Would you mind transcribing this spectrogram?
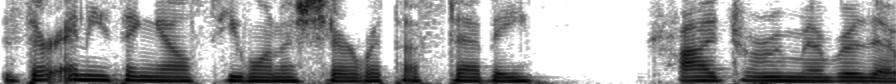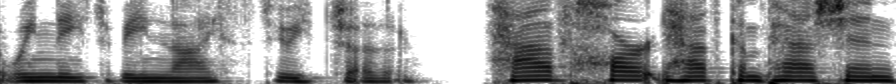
is there anything else you want to share with us debbie? Try to remember that we need to be nice to each other. Have heart, have compassion.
